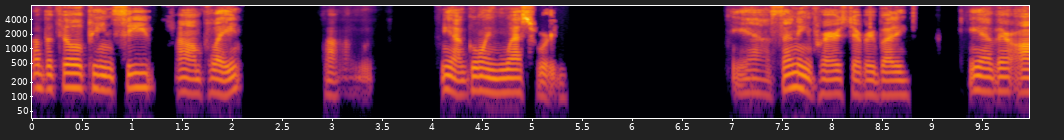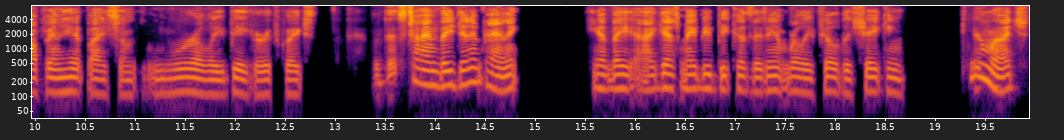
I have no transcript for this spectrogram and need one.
of the Philippine Sea um, Plate, um, yeah, going westward. Yeah, sending prayers to everybody. Yeah, they're often hit by some really big earthquakes. But this time they didn't panic. Yeah, they, I guess maybe because they didn't really feel the shaking too much,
